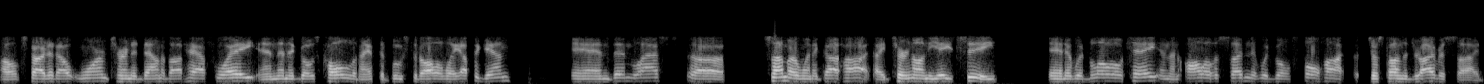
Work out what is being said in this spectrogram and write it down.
I'll start it out warm, turn it down about halfway, and then it goes cold, and I have to boost it all the way up again. And then last uh, summer, when it got hot, I'd turn on the AC, and it would blow okay, and then all of a sudden it would go full hot just on the driver's side.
